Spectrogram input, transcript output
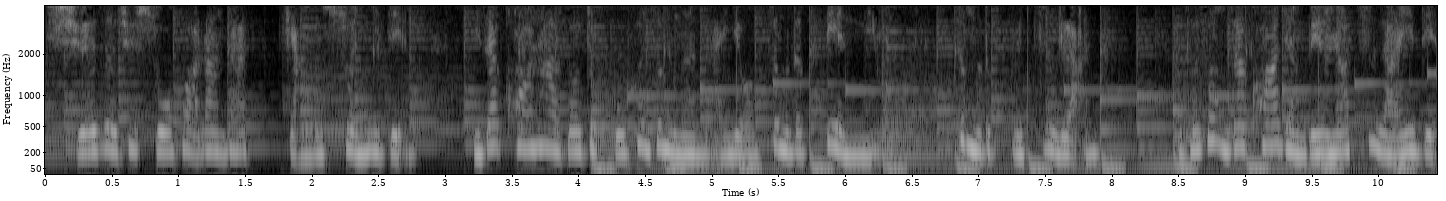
学着去说话，让他讲得顺一点。你在夸他的时候就不会这么的奶油，这么的别扭，这么的不自然。有的时候我们在夸奖别人要自然一点，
